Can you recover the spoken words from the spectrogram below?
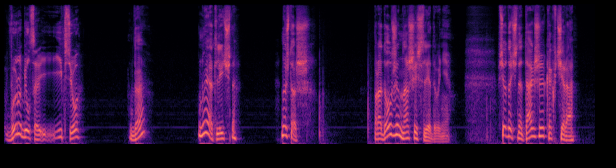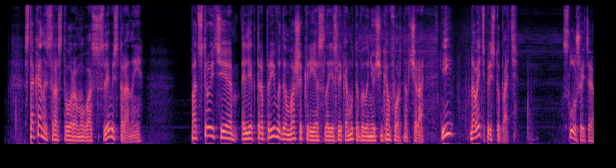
Вырубился и, и все. Да? Ну и отлично. Ну что ж, продолжим наше исследование. Все точно так же, как вчера. Стаканы с раствором у вас с левой стороны. Подстройте электроприводом ваше кресло, если кому-то было не очень комфортно вчера. И давайте приступать. Слушайте,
